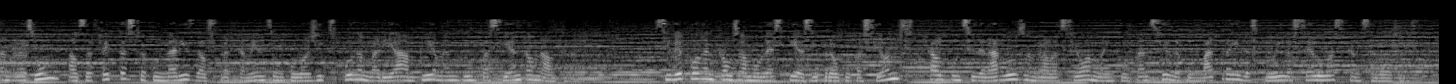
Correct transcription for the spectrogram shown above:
En resum, els efectes secundaris dels tractaments oncològics poden variar àmpliament d'un pacient a un altre. Si bé poden causar molèsties i preocupacions, cal considerar-los en relació amb la importància de combatre i destruir les cèl·lules canceroses.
